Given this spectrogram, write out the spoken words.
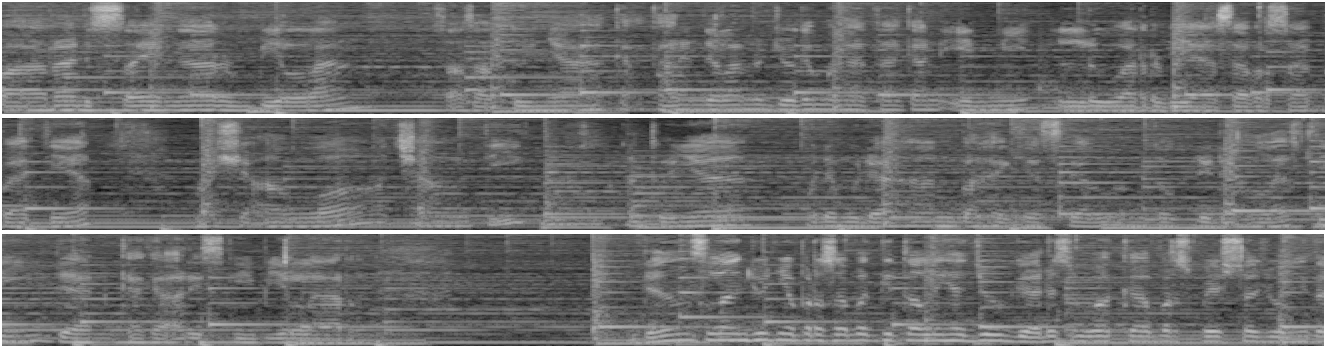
Para desainer bilang Salah satunya Kak Karin Delano juga mengatakan ini luar biasa bersahabat ya. Masya Allah, cantik. Tentunya mudah-mudahan bahagia sekali untuk Dedek Lesti dan kakak Rizky Bilar. Dan selanjutnya persahabat kita lihat juga ada sebuah kabar spesial juga kita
